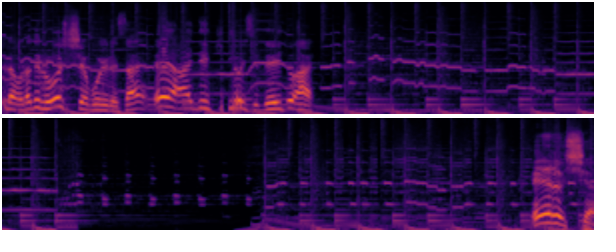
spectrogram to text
এটা ওটা দি রোজ সে বই রে, সাই। এ, আইদি, কি হয়েছে দেহি তো, আয়। এ রোশা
